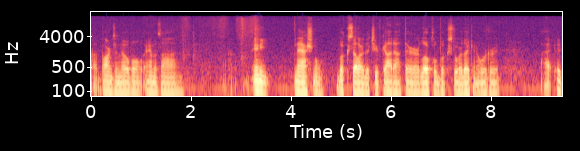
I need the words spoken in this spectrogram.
uh, Barnes and Noble, Amazon, uh, any national bookseller that you've got out there, local bookstore, they can order it. It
